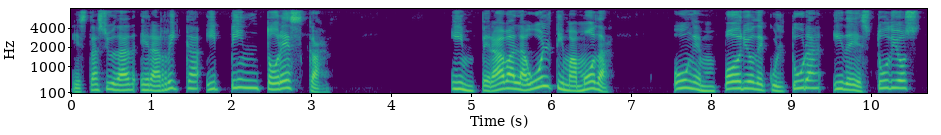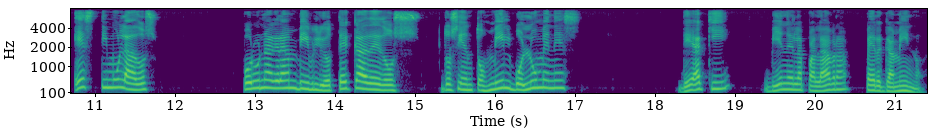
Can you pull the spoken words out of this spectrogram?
Esta ciudad era rica y pintoresca. Imperaba la última moda, un emporio de cultura y de estudios estimulados por una gran biblioteca de dos, mil volúmenes. De aquí viene la palabra pergamino.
